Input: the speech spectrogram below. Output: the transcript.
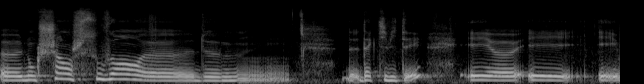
euh, donc changent souvent de d'activité. Et, et,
